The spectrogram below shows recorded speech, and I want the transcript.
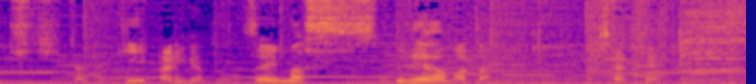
聴きいただきありがとうございます。それではまた。したっけ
